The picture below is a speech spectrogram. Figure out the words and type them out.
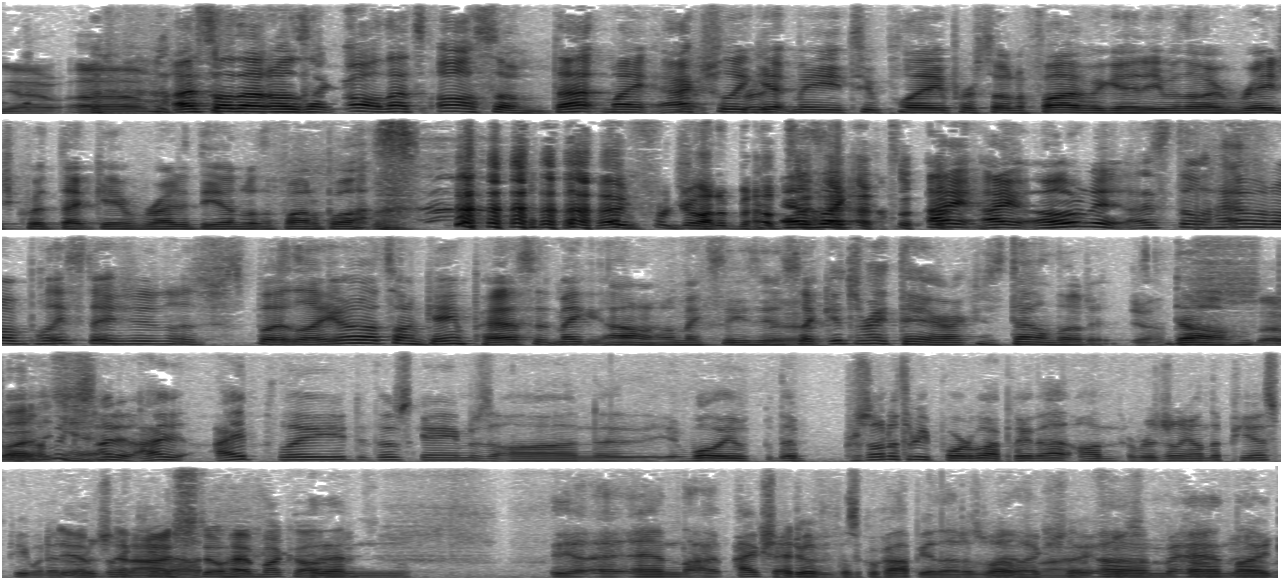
You know, um, I saw that and I was like, "Oh, that's awesome! That might actually get me to play Persona Five again." Even though I rage quit that game right at the end of the final boss. I forgot about that. I was like. I, I own it. I still have it on PlayStation. It's just, but like, oh, it's on Game Pass. It make I don't know. It makes it easy. It's Yeah. like it's right there. I can just download it. It's Yeah. dumb, So but I'm Yeah. excited. I, I played those games on uh, well it, the Persona 3 Portable. I played that on originally on the PSP when it Yeah, originally and came I out. still have my copy. and then yeah, and I, actually I do have a physical copy of that as well. Yeah, actually, um, and like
